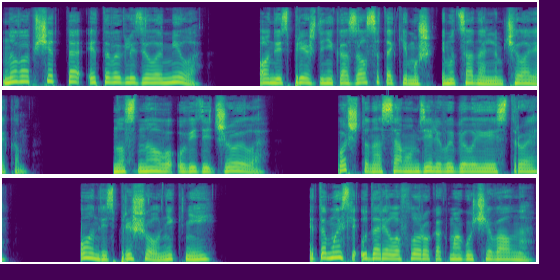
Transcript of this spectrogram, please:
Но вообще-то это выглядело мило. Он ведь прежде не казался таким уж эмоциональным человеком. Но снова увидеть Джоэла — вот что на самом деле выбило ее из строя. Он ведь пришел не к ней. Эта мысль ударила Флору, как могучая волна.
